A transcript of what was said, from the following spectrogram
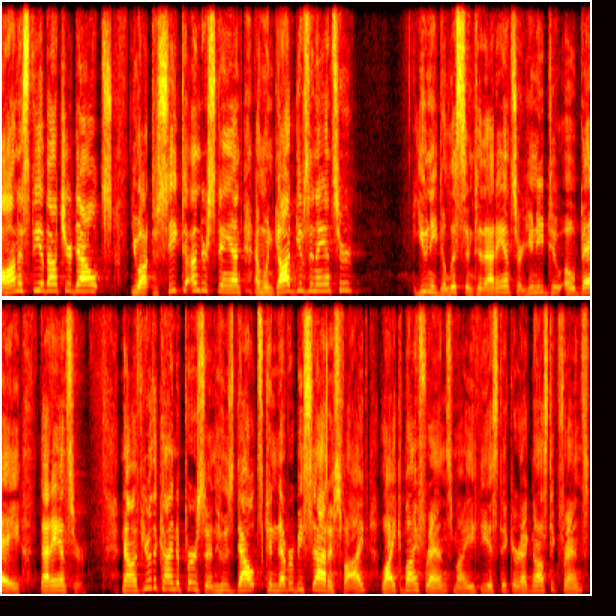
Honesty about your doubts. You ought to seek to understand. And when God gives an answer, you need to listen to that answer. You need to obey that answer. Now, if you're the kind of person whose doubts can never be satisfied, like my friends, my atheistic or agnostic friends,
